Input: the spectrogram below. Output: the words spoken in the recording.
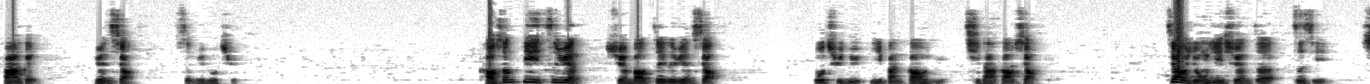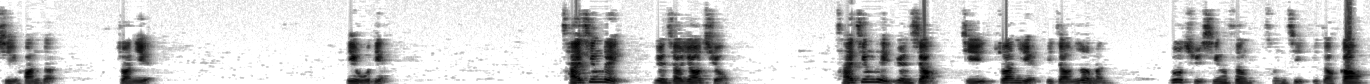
发给院校审阅录取。考生第一志愿选报这类院校，录取率一般高于其他高校，较容易选择自己喜欢的专业。第五点，财经类院校要求，财经类院校及专业比较热门，录取新生成绩比较高，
